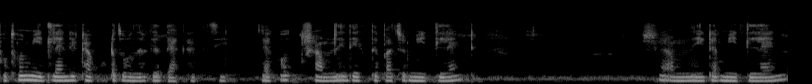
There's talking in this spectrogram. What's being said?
প্রথমে মিডল্যান্ডের ঠাকুরটা তোমাদেরকে দেখাচ্ছি। দেখো, সামনেই দেখতে পাচ্ছ মিডল্যান্ড সামনে এটা মিডল্যান্ড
